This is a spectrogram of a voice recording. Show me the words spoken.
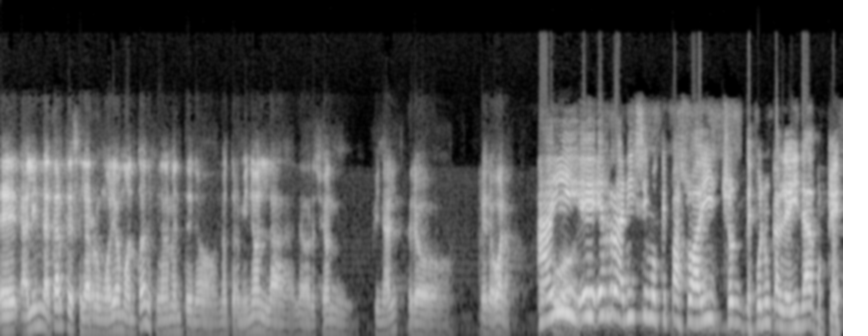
Eh, a Linda Carter se la rumoreó un montón y finalmente no, no terminó en la, la versión final, pero, pero bueno. Ahí estuvo- es, es rarísimo qué pasó ahí. Yo después nunca leí nada porque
